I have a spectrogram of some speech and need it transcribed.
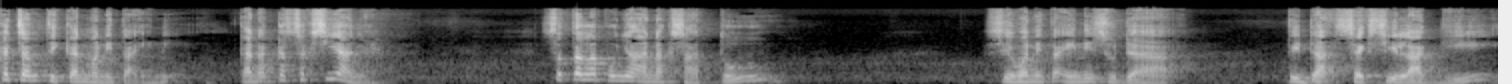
kecantikan wanita ini, karena keseksiannya. Setelah punya anak satu, si wanita ini sudah tidak seksi lagi,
